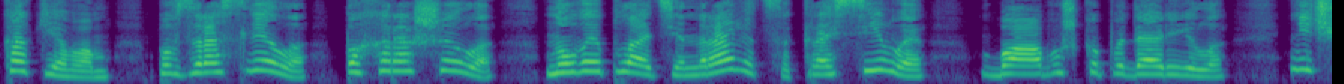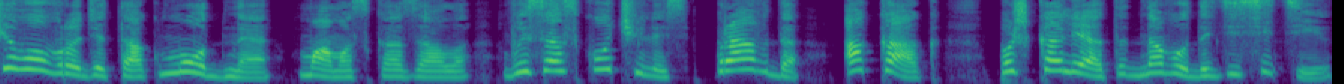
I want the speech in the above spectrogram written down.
Как я вам? Повзрослела? Похорошела? Новое платье нравится? Красивое? Бабушка подарила. Ничего вроде так, модное, мама сказала. Вы соскучились? Правда? А как? По шкале от одного до десяти?»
